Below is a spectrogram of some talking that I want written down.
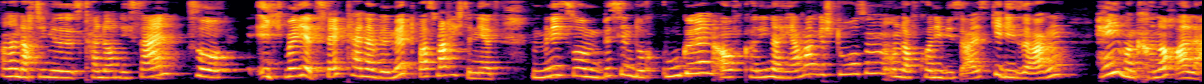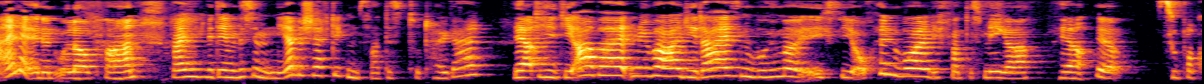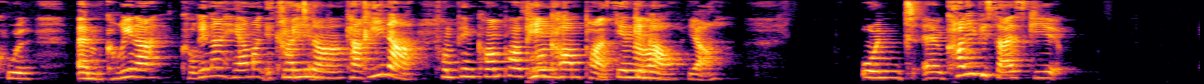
Und dann dachte ich mir, das kann doch nicht sein. So, ich will jetzt weg, keiner will mit, was mache ich denn jetzt? Dann bin ich so ein bisschen durch Googeln auf Karina Herrmann gestoßen und auf Conny Wisalski, die sagen, hey, man kann auch alleine in den Urlaub fahren. Da habe ich mich mit dem ein bisschen näher beschäftigt und fand das total geil. Ja. Die, die arbeiten überall, die reisen, wo immer ich sie auch hinwollen. Ich fand das mega. Ja. Ja. Super cool. Ähm, Corinna, Corinna Herrmann ist Carina. die Carina. Vom Pink Compass. Pink Compass, genau. genau, ja. Und äh, Conny Pisalski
